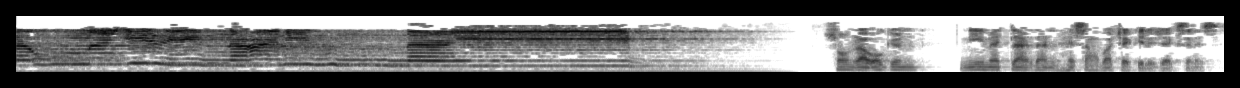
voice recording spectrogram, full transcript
يومئذ عن النعيم Sonra o gün nimetlerden hesaba çekileceksiniz.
